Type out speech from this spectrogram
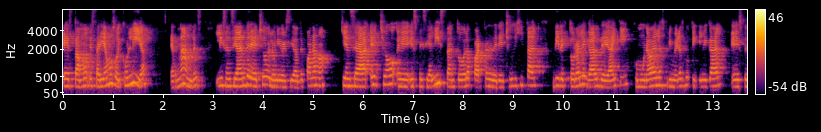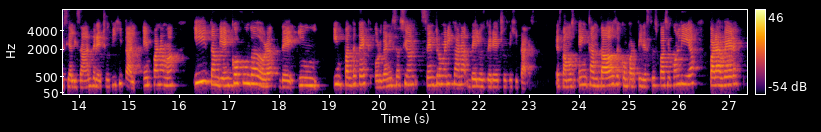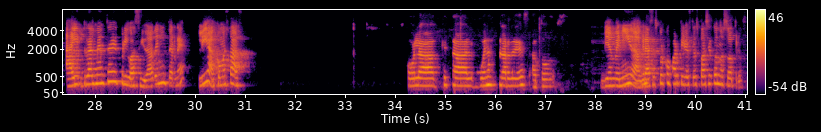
Estamos, estaríamos hoy con Lía Hernández, licenciada en Derecho de la Universidad de Panamá, quien se ha hecho eh, especialista en toda la parte de derecho digital, directora legal de IT, como una de las primeras boutiques legal eh, especializada en derecho digital en Panamá, y también cofundadora de Impandetec, organización centroamericana de los derechos digitales. Estamos encantados de compartir este espacio con Lía para ver, ¿hay realmente privacidad en Internet? Lía, ¿cómo estás? Hola, ¿qué tal? Buenas tardes a todos. Bienvenida, gracias por compartir este espacio con nosotros.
